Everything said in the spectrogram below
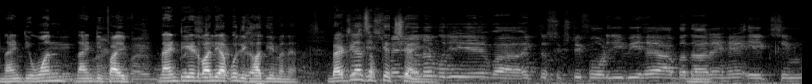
91, 95, 98 वाली आपको दिखा दी मैंने। बैटरी हेल्थ सबके अच्छे हैं मुझे ये एक तो 64 जीबी है आप हम्म। बता रहे हैं एक सिम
